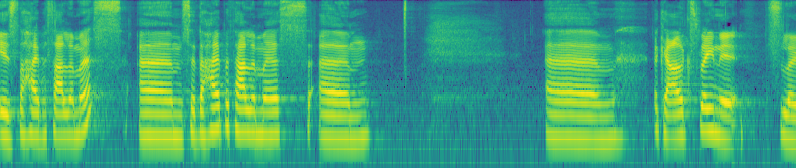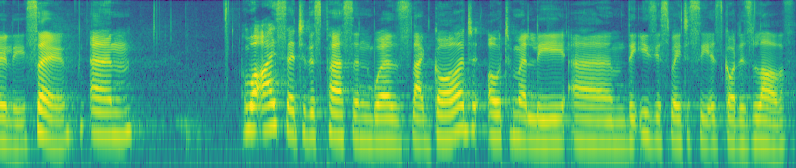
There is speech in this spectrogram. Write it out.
is the hypothalamus. Um, so the hypothalamus, um, um okay, I'll explain it slowly. So um, what I said to this person was that God, ultimately, um, the easiest way to see is God is love.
